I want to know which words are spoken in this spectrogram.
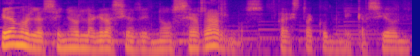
Pidámosle al Señor la gracia de no cerrarnos a esta comunicación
